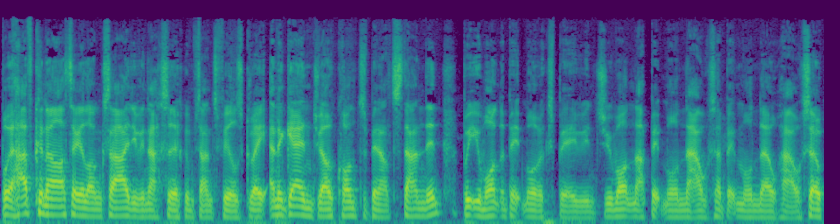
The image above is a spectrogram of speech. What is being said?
but have Konaté alongside you in that circumstance feels great and again Joel Quansah's been outstanding but you want a bit more experience you want that bit more nous a bit more know-how so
